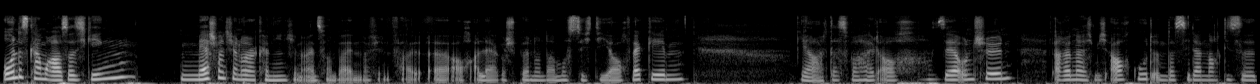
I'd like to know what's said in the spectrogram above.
Und es kam raus, dass ich gegen Meerschweinchen oder Kaninchen, eins von beiden auf jeden Fall, äh, auch allergisch bin. Und da musste ich die auch weggeben. Ja, das war halt auch sehr unschön. Da erinnere ich mich auch gut. Und dass sie dann noch diese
